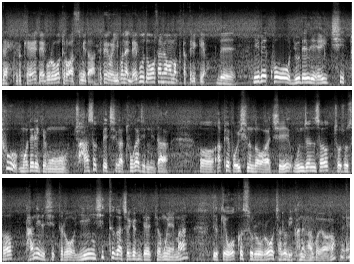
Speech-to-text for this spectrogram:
네, 이렇게 내부로 들어왔습니다. 대표님 그럼 이번에 내부도 설명 한번 부탁드릴게요. 네. 200호 뉴델리 H2 모델의 경우 좌석 배치가 두 가지입니다. 어, 앞에 보이시는 것과 같이 운전석, 조수석, 단일 시트로 2인 시트가 적용될 경우에만 이렇게 워크스루로 작업이 가능하고요. 네.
